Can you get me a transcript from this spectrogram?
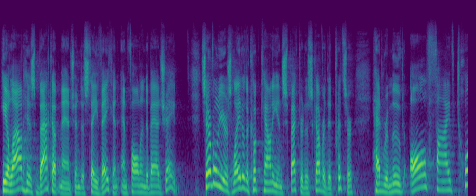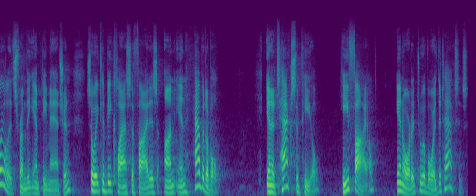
He allowed his backup mansion to stay vacant and fall into bad shape. Several years later, the Cook County inspector discovered that Pritzker had removed all five toilets from the empty mansion so it could be classified as uninhabitable. In a tax appeal, he filed in order to avoid the taxes.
